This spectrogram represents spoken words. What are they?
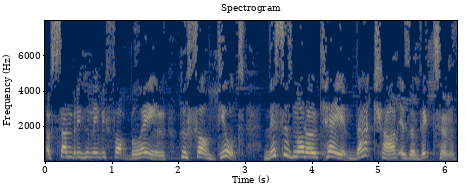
of somebody who maybe felt blame, who felt guilt. This is not okay. That child is a victim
